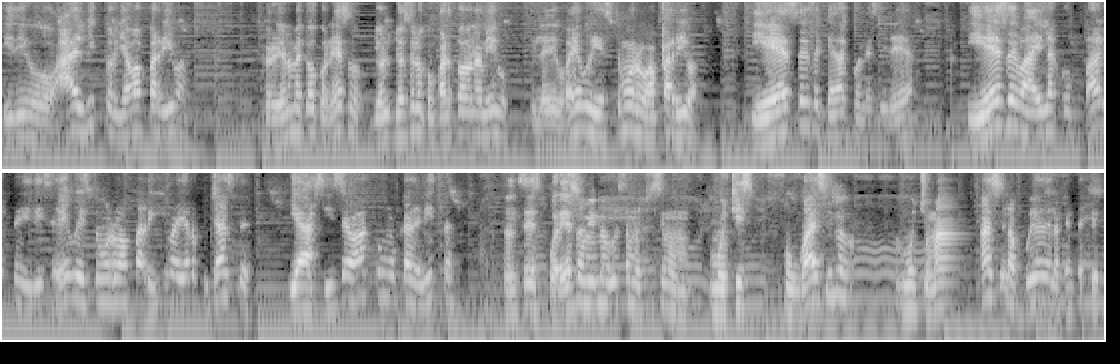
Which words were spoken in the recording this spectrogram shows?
y digo, ah, el Víctor ya va para arriba, pero yo no me quedo con eso, yo, yo se lo comparto a un amigo y le digo, eh, güey, este morro va para arriba, y ese se queda con esa idea. Y ese va y la comparte y dice, eh, güey, este morro va para arriba, ya lo escuchaste. Y así se va como cadenita. Entonces, por eso a mí me gusta muchísimo, muchísimo, pues, voy decirlo, mucho más, el apoyo de la gente que,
